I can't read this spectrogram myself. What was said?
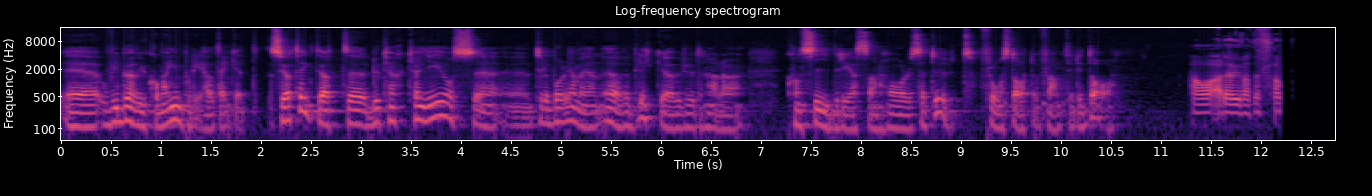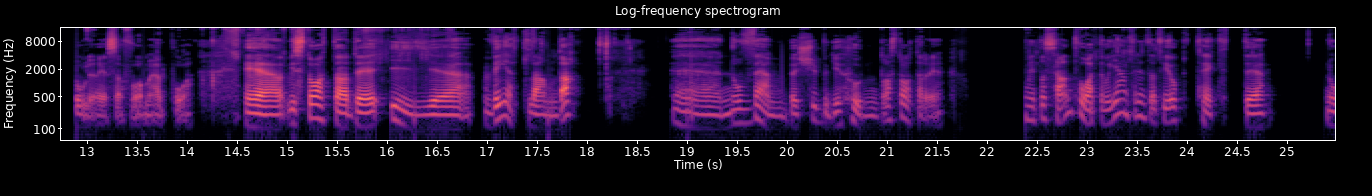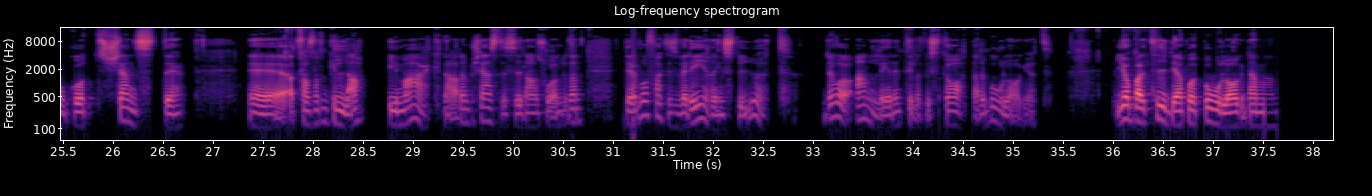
Eh, och vi behöver ju komma in på det helt enkelt. Så jag tänkte att du kanske kan ge oss till att börja med en överblick över hur den här Considresan har sett ut från starten fram till idag? Ja, det har ju varit en rolig resa att få vara med på. Eh, vi startade i eh, Vetlanda. Eh, november 2000 startade det. Det intressant var att det var egentligen inte att vi upptäckte något tjänste, eh, att det fanns något glapp i marknaden på tjänstesidan och sådant, utan det var faktiskt värderingsstyrt. Det var anledningen till att vi startade bolaget jobbade tidigare på ett bolag där man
